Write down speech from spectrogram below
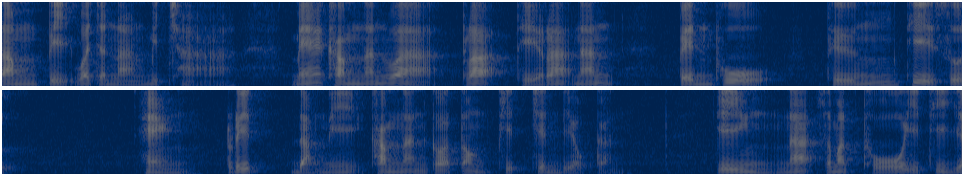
ตัมปิวจนังมิจฉา แม้คำนั้นว่าพระเถระนั้นเป็นผู้ถึงที่สุด แห่งฤทธิ์ดังนี้คำนั้นก็ต้องผิดเช่นเดียวกัน กิงนะสมัตโถอิทิย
